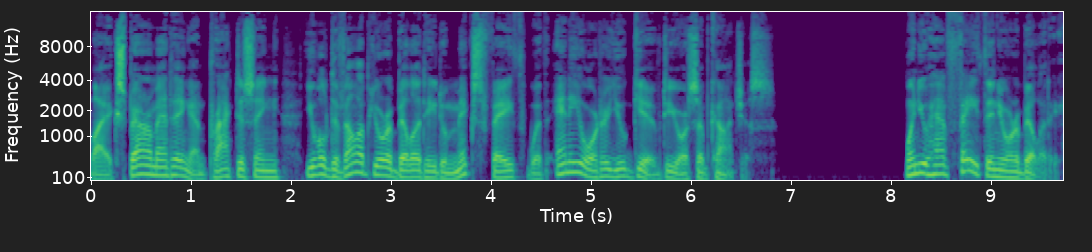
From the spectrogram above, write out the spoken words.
By experimenting and practicing, you will develop your ability to mix faith with any order you give to your subconscious. When you have faith in your ability,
